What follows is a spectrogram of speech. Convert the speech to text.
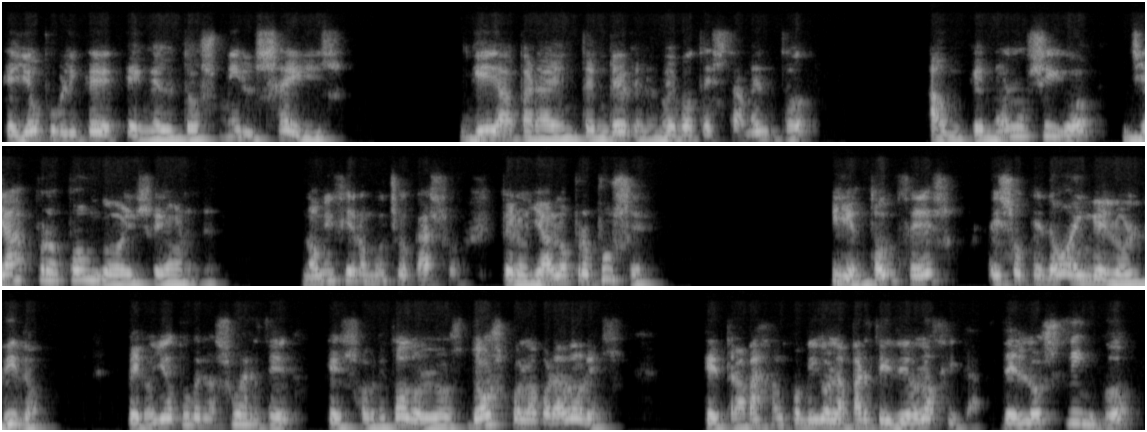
que yo publiqué en el 2006, Guía para entender el Nuevo Testamento, aunque no lo sigo, ya propongo ese orden. No me hicieron mucho caso, pero ya lo propuse. Y entonces eso quedó en el olvido. Pero yo tuve la suerte que sobre todo los dos colaboradores que trabajan conmigo en la parte ideológica, de los cinco,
